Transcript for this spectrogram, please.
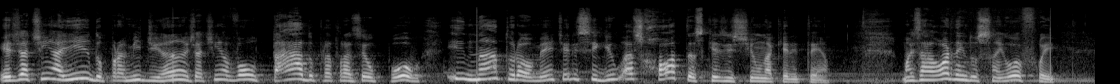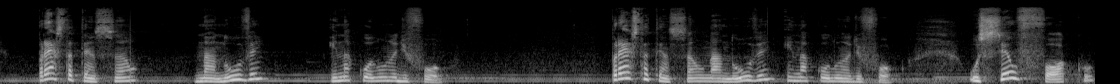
Ele já tinha ido para Midian, já tinha voltado para trazer o povo e, naturalmente, ele seguiu as rotas que existiam naquele tempo. Mas a ordem do Senhor foi: presta atenção na nuvem e na coluna de fogo. Presta atenção na nuvem e na coluna de fogo. O seu foco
